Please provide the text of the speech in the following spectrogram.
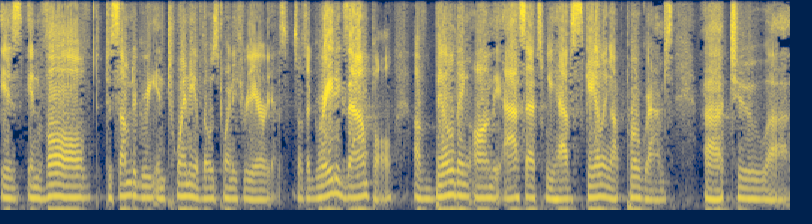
is involved to some degree in 20 of those 23 areas. So it's a great example of building on the assets we have, scaling up programs uh, to uh,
